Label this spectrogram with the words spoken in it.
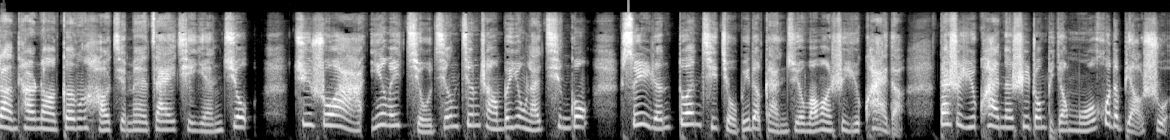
这两天呢，跟好姐妹在一起研究，据说啊，因为酒精经常被用来庆功，所以人端起酒杯的感觉往往是愉快的。但是愉快呢，是一种比较模糊的表述，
